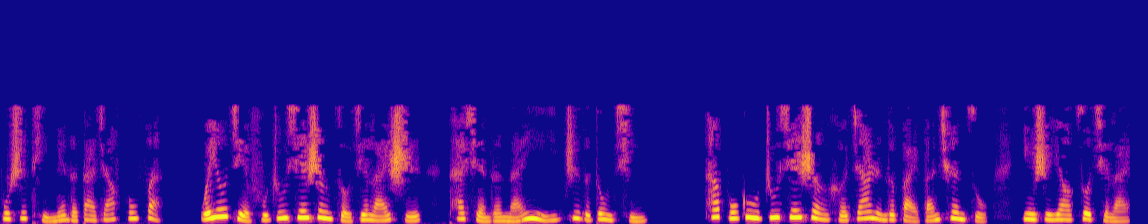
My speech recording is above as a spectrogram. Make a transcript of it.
不失体面的大家风范。唯有姐夫朱先生走进来时，他显得难以抑制的动情。他不顾朱先生和家人的百般劝阻，硬是要坐起来，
